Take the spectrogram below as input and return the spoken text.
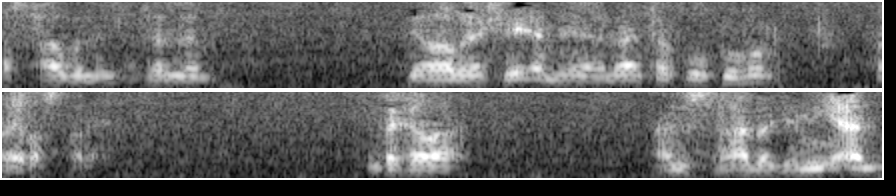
أصحاب النبي صلى الله عليه وسلم يرون شيئا من الأعمال تركوا كفر غير الصلاة. ذكر عن الصحابة جميعا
